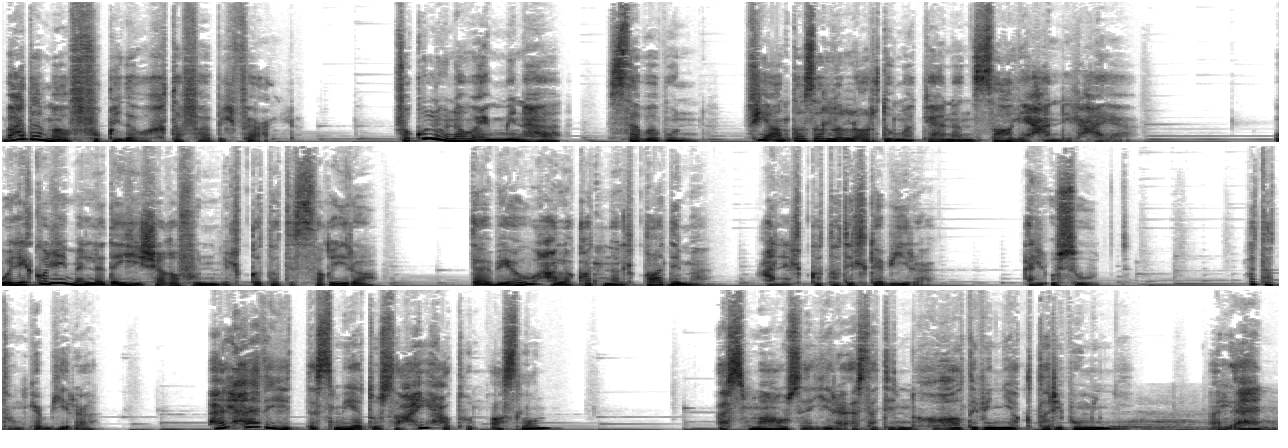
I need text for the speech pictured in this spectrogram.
بعدما فقد واختفى بالفعل فكل نوع منها سبب في أن تظل الأرض مكانا صالحا للحياة. ولكل من لديه شغف بالقطط الصغيرة تابعوا حلقتنا القادمة عن القطط الكبيرة. الأسود. قطط كبيرة. هل هذه التسمية صحيحة أصلا؟ أسمع زئير أسد غاضب يقترب مني. الآن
